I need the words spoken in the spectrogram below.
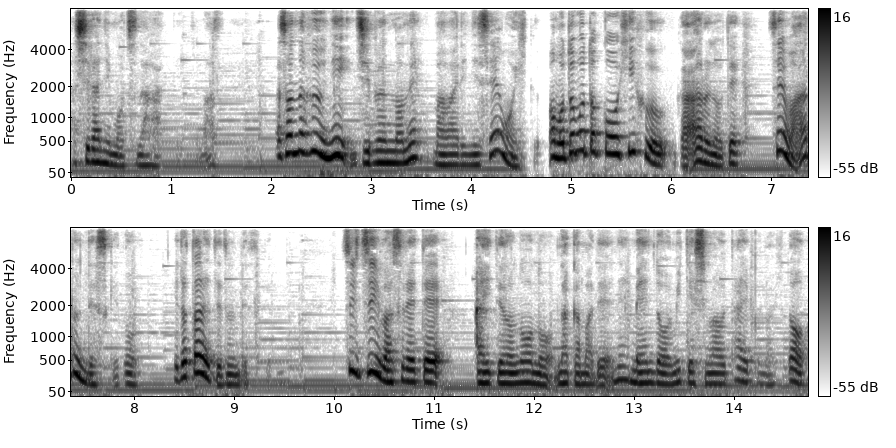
柱にもつながっていきます。そんな風に自分のね、周りに線を引く。もともとこう皮膚があるので、線はあるんですけど、隔たれてるんですけど、ね、ついつい忘れて相手の脳の中までね、面倒を見てしまうタイプの人、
